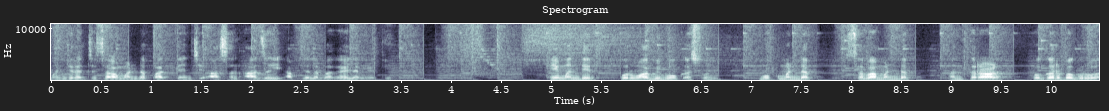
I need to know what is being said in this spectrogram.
मंदिराच्या सभामंडपात त्यांचे आसन आजही आपल्याला बघायला मिळते. हे मंदिर पूर्वाभिमुख असून मुखमंडप सभामंडप अंतराळ व गर्भगृह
